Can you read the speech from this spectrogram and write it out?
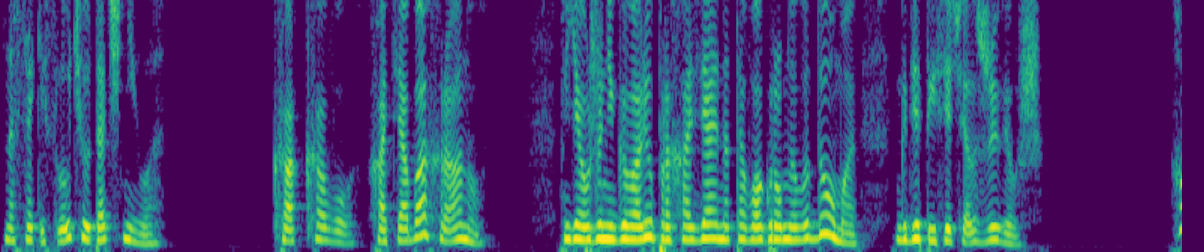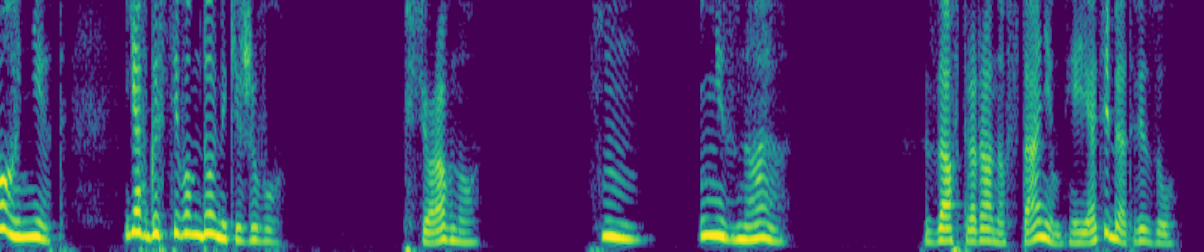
На всякий случай уточнила. «Как кого? Хотя бы охрану. Я уже не говорю про хозяина того огромного дома, где ты сейчас живешь». «О, нет, я в гостевом домике живу». «Все равно». «Хм, не знаю». «Завтра рано встанем, и я тебя отвезу».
